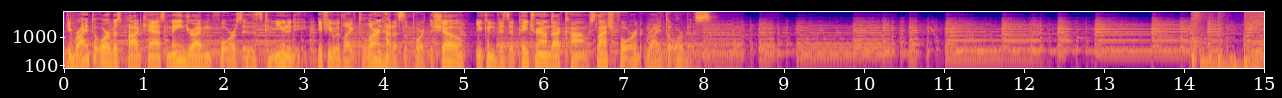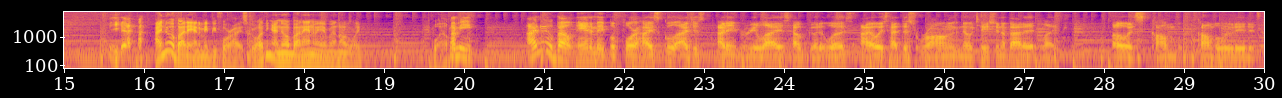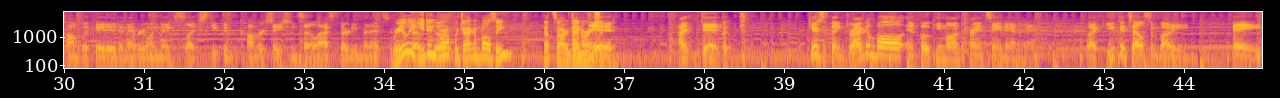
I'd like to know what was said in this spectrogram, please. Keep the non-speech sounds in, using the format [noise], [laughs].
The Ride to Orbis podcast main driving force is its community. If you would like to learn how to support the show, you can visit patreon.com slash forward ride to Orbis. Yeah. I knew about anime before high school. I think I knew about anime when I was like 12. I mean, I knew about anime before high school. I just I didn't realize how good it was. I always had this wrong notation about it, like, oh, it's conv- convoluted, it's complicated, and everyone makes like stupid conversations that last thirty minutes. really? That- you didn't grow up with Dragon Ball Z? That's our generation. I did. I did, but here's the thing: Dragon Ball and Pokemon transcend anime. Like, you could tell somebody, "Hey,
